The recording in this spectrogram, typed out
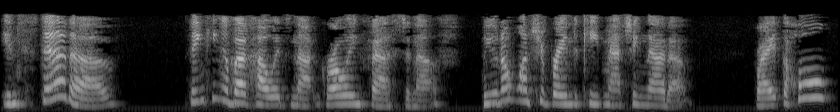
Instead of thinking about how it's not growing fast enough, you don't want your brain to keep matching that up, right? The whole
